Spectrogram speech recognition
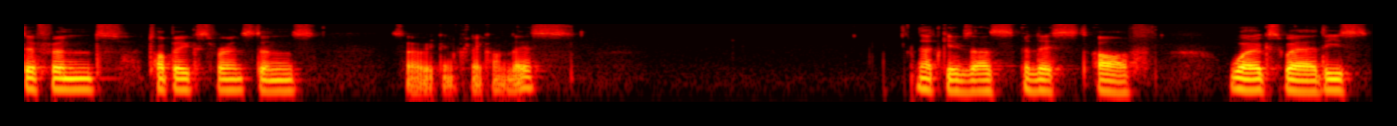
different topics, for instance. So we can click on this. That gives us a list of works where these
